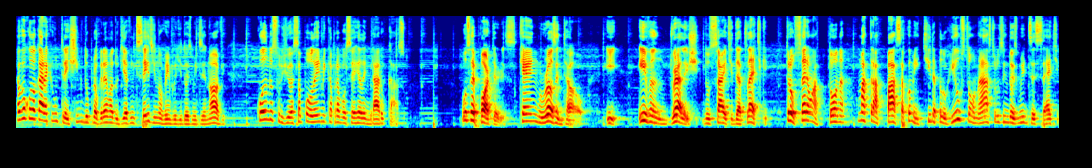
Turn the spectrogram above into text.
Eu vou colocar aqui um trechinho do programa do dia 26 de novembro de 2019, quando surgiu essa polêmica para você relembrar o caso. Os repórteres Ken Rosenthal e Ivan Drellish do site The Athletic trouxeram à tona uma trapaça cometida pelo Houston Astros em 2017,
